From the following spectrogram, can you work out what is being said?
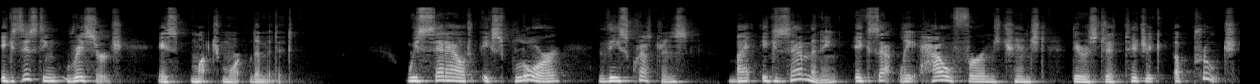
existing research is much more limited. We set out to explore these questions by examining exactly how firms changed their strategic approach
